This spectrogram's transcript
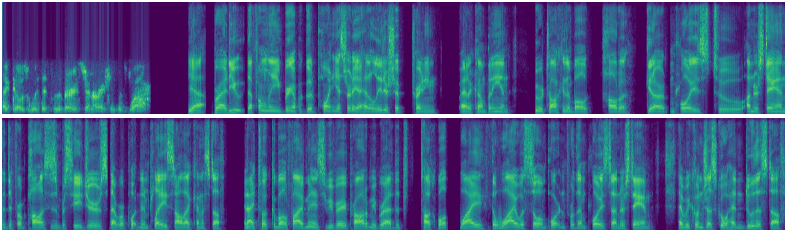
that goes with it to the various generations as well. Yeah, Brad, you definitely bring up a good point. Yesterday, I had a leadership training at a company, and we were talking about how to get our employees to understand the different policies and procedures that we're putting in place and all that kind of stuff. And I took about five minutes. You'd be very proud of me, Brad, to talk about why the why was so important for the employees to understand that we couldn't just go ahead and do this stuff.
